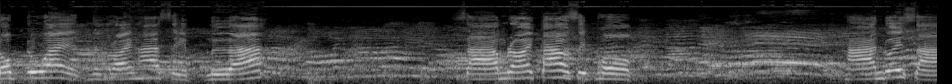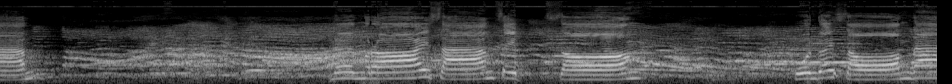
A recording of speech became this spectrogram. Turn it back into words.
ลบด้วย 150 เหลือ 396 หารด้วย3 132คูณด้วย2ได้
